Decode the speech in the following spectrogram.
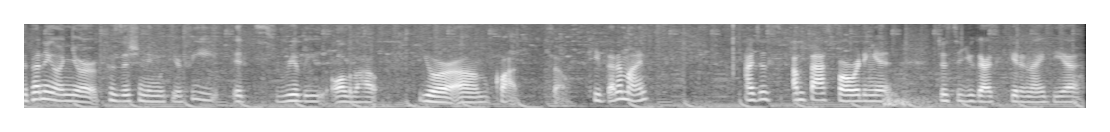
depending on your positioning with your feet, it's really all about your um, quads. So keep that in mind. I just, I'm fast forwarding it just so you guys get an idea.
